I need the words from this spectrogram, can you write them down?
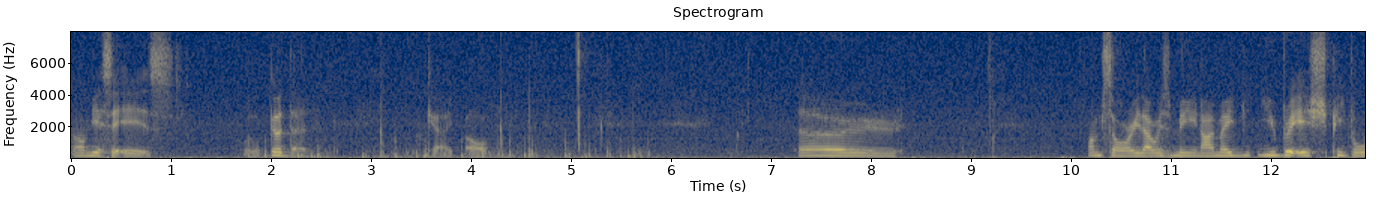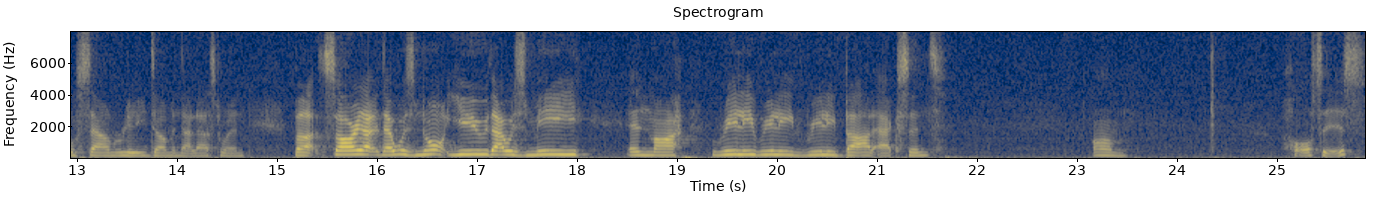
Um, yes it is. Well, good then. Okay, um... Oh... I'm sorry, that was mean. I made you British people sound really dumb in that last one. But sorry, that, that was not you, that was me in my really, really, really bad accent. Um, horses.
